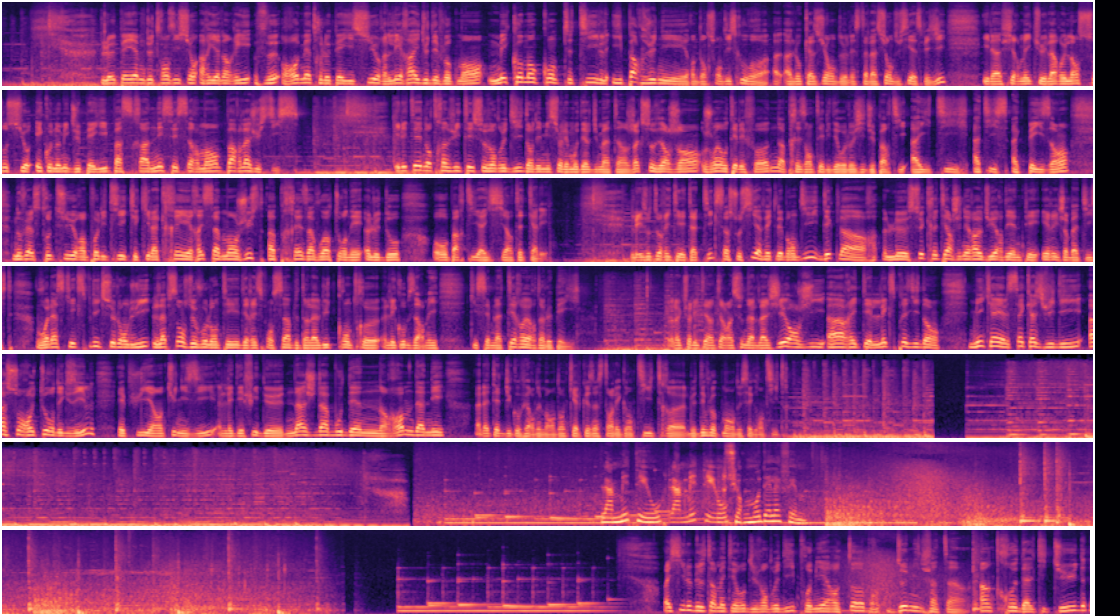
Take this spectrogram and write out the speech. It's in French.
Le PM de transition Ariel Henry veut remettre le pays sur les rails du développement, mais comment compte-t-il y parvenir Dans son discours à, l'occasion de l'installation du CSPJ, il a affirmé que la relance socio-économique du pays passera nécessairement par la justice. Il était notre invité ce vendredi dans l'émission Les modèles du matin. Jacques Sauverjean, joint au téléphone, a présenté l'idéologie du parti Haïti, Atis Ac Paysan, nouvelle structure politique qu'il a créée récemment juste après avoir tourné le dos au parti haïtien Tête-Calais. Les autorités étatiques s'associent avec les bandits, déclare le secrétaire général du RDNP, Éric Jean-Baptiste. Voilà ce qui explique, selon lui, l'absence de volonté des responsables dans la lutte contre les groupes armés qui sèment la terreur dans le pays. De l'actualité internationale, la Géorgie a arrêté l'ex-président Mikhail Saakashvili à son retour d'exil. Et puis en Tunisie, les défis de Najda Bouden Romdane à la tête du gouvernement. Dans quelques instants, les grands titres, le développement de ces grands titres. La météo, la météo sur Modèle FM. Voici le bulletin météo du vendredi 1er octobre 2021. Un creux d'altitude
